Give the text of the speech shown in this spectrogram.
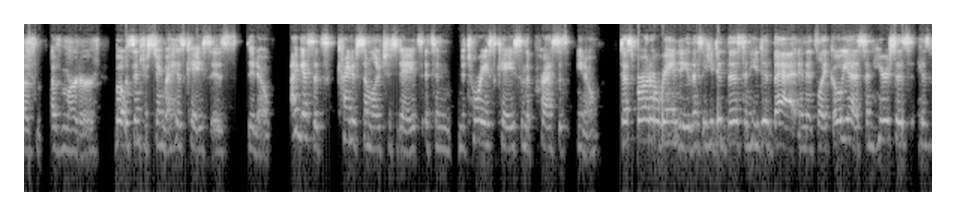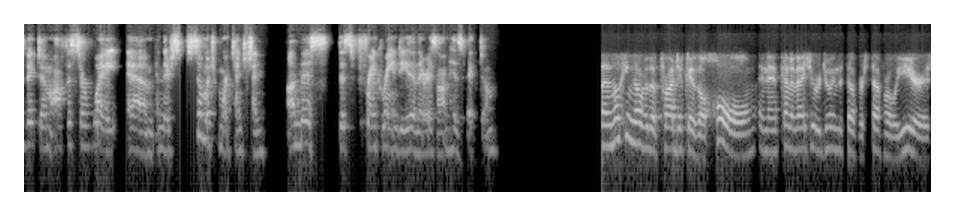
of of murder. But what's interesting about his case is, you know, I guess it's kind of similar to today. It's it's a notorious case, and the press is, you know, Desperado Rande. This he did this and he did that, and it's like, oh yes, and here's his his victim, Officer White. Um, and there's so much more tension on this this Frank Rande than there is on his victim. And looking over the project as a whole, and then kind of as you were doing this over several years,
